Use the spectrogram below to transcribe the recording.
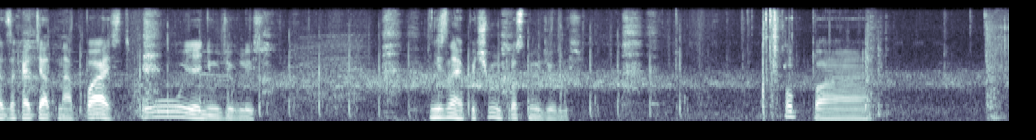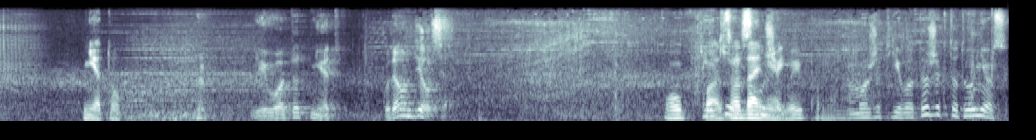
захотят напасть. О, я не удивлюсь. Не знаю почему, просто не удивлюсь. Опа. Нету. Его тут нет. Куда он делся? Опа, Окей, задание слушай. выполнено. Может, его тоже кто-то унес,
